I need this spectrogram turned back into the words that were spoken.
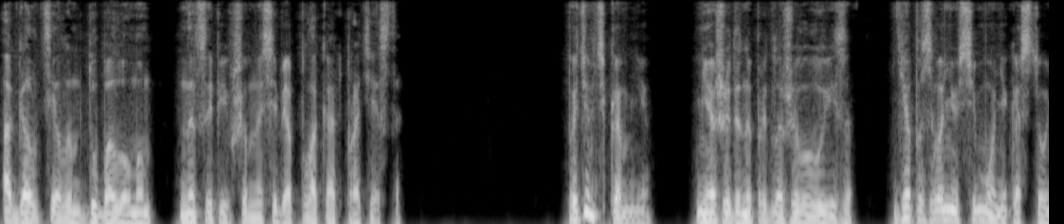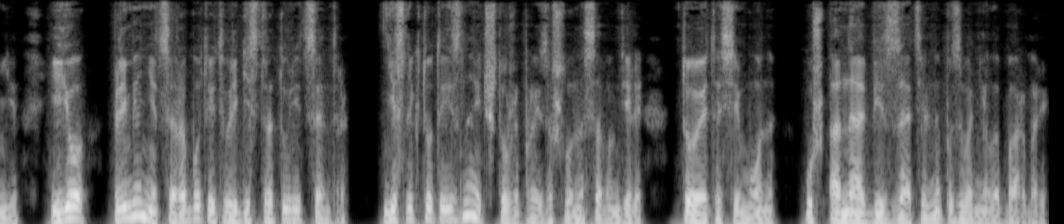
оголтелым дуболомом, нацепившим на себя плакат протеста. «Пойдемте ко мне», — неожиданно предложила Луиза. «Я позвоню Симоне Кастонье. Ее племянница работает в регистратуре центра. Если кто-то и знает, что же произошло на самом деле, то это Симона. Уж она обязательно позвонила Барбаре».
